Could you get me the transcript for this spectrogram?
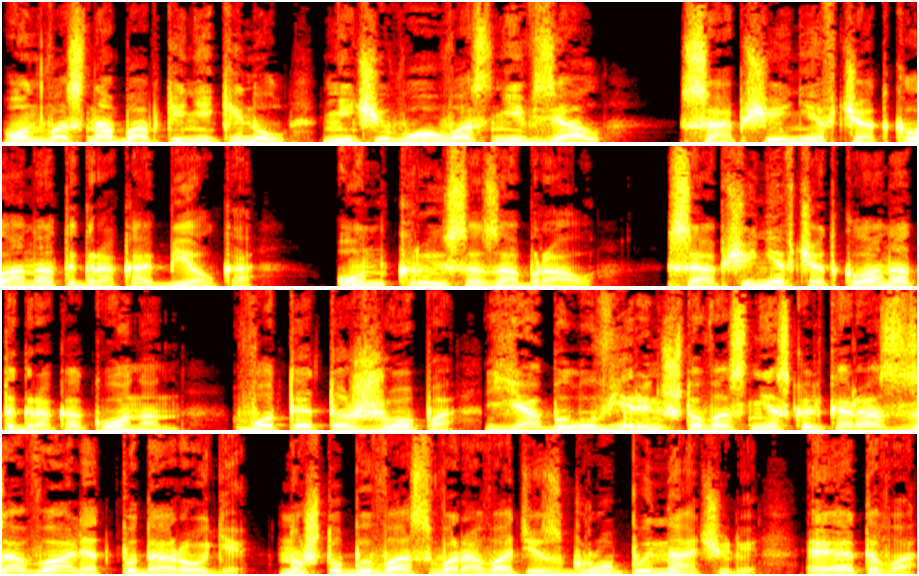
Он вас на бабки не кинул, ничего у вас не взял. Сообщение в чат клана от игрока Белка. Он крыса забрал. Сообщение в чат клана от игрока Конан. Вот это жопа! Я был уверен, что вас несколько раз завалят по дороге. Но чтобы вас воровать из группы начали, этого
